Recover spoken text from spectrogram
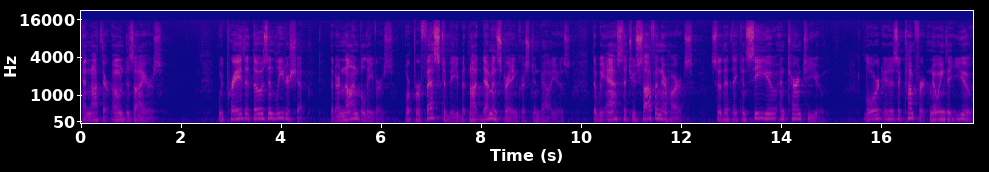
and not their own desires. We pray that those in leadership that are non believers or profess to be but not demonstrating Christian values, that we ask that you soften their hearts so that they can see you and turn to you. Lord, it is a comfort knowing that you,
